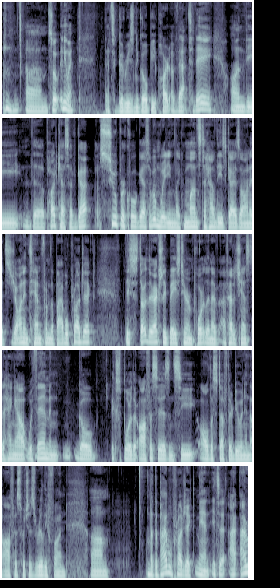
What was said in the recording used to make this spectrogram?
um, so anyway, that's a good reason to go be part of that today on the the podcast. I've got a super cool guest. I've been waiting like months to have these guys on. It's Jon and Tim from the Bible Project they start they're actually based here in Portland. I've I've had a chance to hang out with them and go explore their offices and see all the stuff they're doing in the office, which is really fun. Um, but the Bible Project, man, it's a I, I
